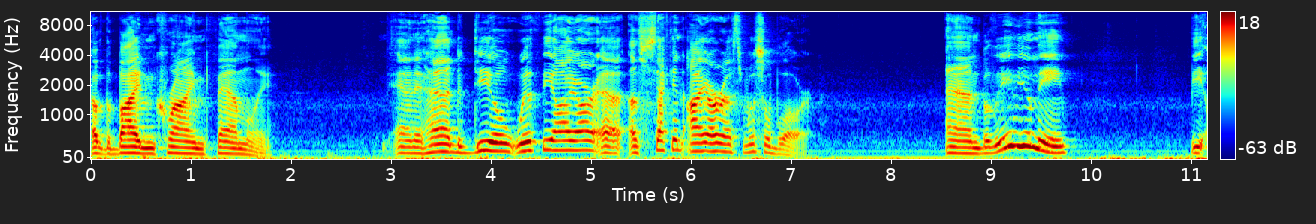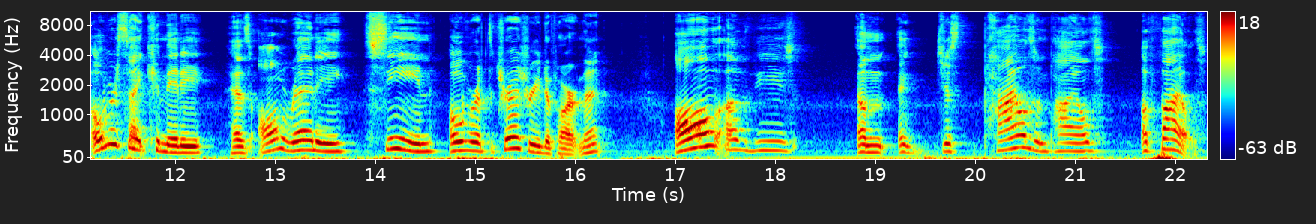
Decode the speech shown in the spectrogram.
of the Biden crime family. And it had to deal with the IRS, a second IRS whistleblower. And believe you me, the Oversight Committee has already seen over at the Treasury Department all of these um, just piles and piles of files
